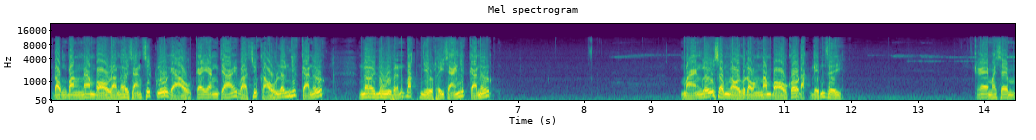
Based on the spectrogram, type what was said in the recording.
Đồng bằng Nam Bộ là nơi sản xuất lúa gạo, cây ăn trái và xuất khẩu lớn nhất cả nước, nơi nuôi và đánh bắt nhiều thủy sản nhất cả nước mạng lưới sông ngòi của đồng bằng Nam Bộ có đặc điểm gì? Các em hãy xem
